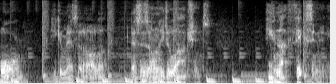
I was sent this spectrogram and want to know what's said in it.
Or he can mess it all up. That's his only two options. He's not fixing anything.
